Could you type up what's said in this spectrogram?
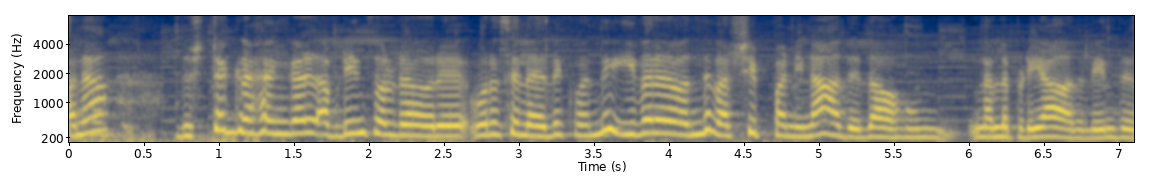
ஆனால் துஷ்ட கிரகங்கள் அப்படின்னு சொல்கிற ஒரு ஒரு சில இதுக்கு வந்து இவரை வந்து வர்ஷிப் பண்ணினா அது இதாகும். நல்லபடியாக அதுலேருந்து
